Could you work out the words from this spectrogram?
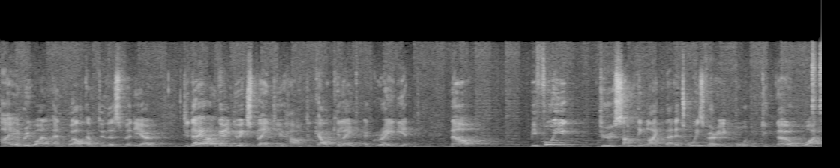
Hi everyone and welcome to this video. Today I'm going to explain to you how to calculate a gradient. Now, before you do something like that, it's always very important to know what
